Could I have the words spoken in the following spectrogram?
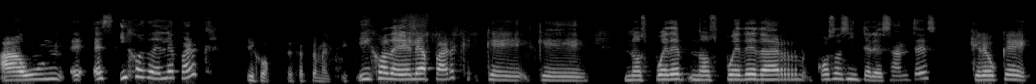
a un, eh, ¿es hijo de Elia Park? Hijo, exactamente. Hijo, de Elia Park, que, que nos, puede, nos puede dar cosas interesantes creo que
